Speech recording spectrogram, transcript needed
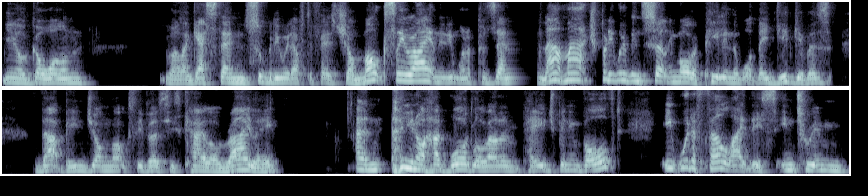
you know, go on well, I guess then somebody would have to face Jon Moxley, right? And they didn't want to present that match, but it would have been certainly more appealing than what they did give us, that being Jon Moxley versus Kyle O'Reilly. And, you know, had Wardlow, Adam Page been involved, it would have felt like this interim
